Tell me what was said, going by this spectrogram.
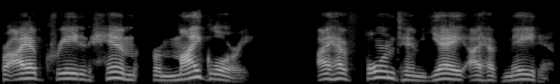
for I have created him for my glory. I have formed him, yea, I have made him.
